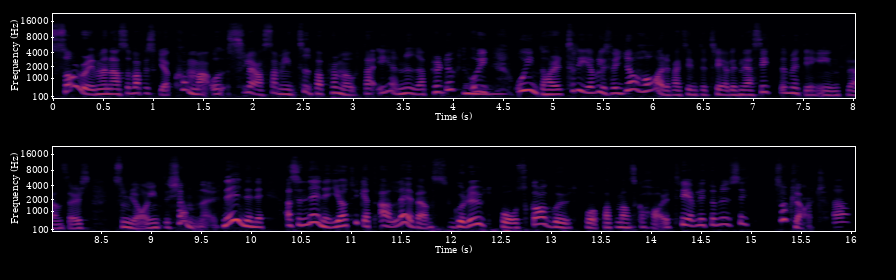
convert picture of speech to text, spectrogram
sorry men alltså varför ska jag komma och slösa min tid på att promota er nya produkt och, Mm. och inte ha det trevligt? För jag har det faktiskt inte trevligt när jag sitter med ett gäng influencers som jag inte känner. Nej, nej, nej. Alltså, nej, nej. Jag tycker att alla events går ut på och ska gå ut på, på att man ska ha det trevligt och mysigt. Såklart. Ja.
